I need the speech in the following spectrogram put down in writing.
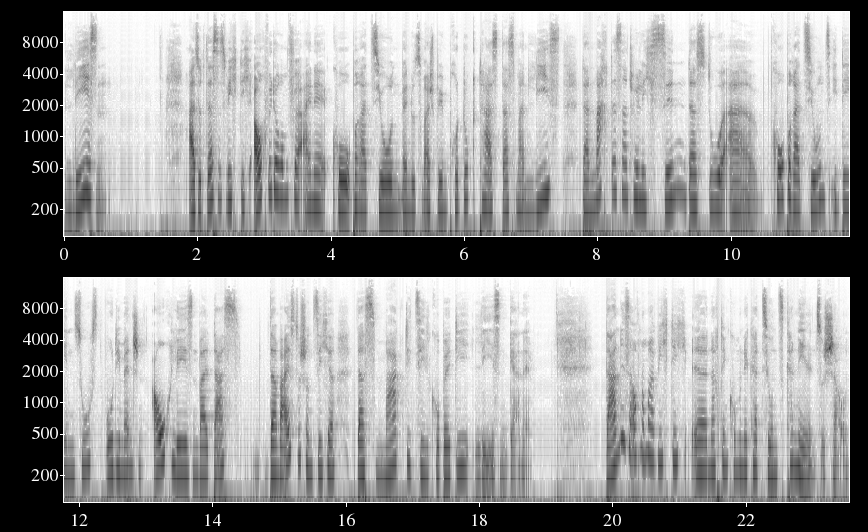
Lesen? Also das ist wichtig auch wiederum für eine Kooperation. Wenn du zum Beispiel ein Produkt hast, das man liest, dann macht es natürlich Sinn, dass du äh, Kooperationsideen suchst, wo die Menschen auch lesen, weil das, da weißt du schon sicher, das mag die Zielgruppe, die lesen gerne. Dann ist auch nochmal wichtig, äh, nach den Kommunikationskanälen zu schauen.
